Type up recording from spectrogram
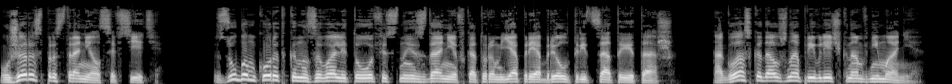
уже распространялся в сети. Зубом коротко называли то офисное здание, в котором я приобрел 30 этаж. А глазка должна привлечь к нам внимание.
